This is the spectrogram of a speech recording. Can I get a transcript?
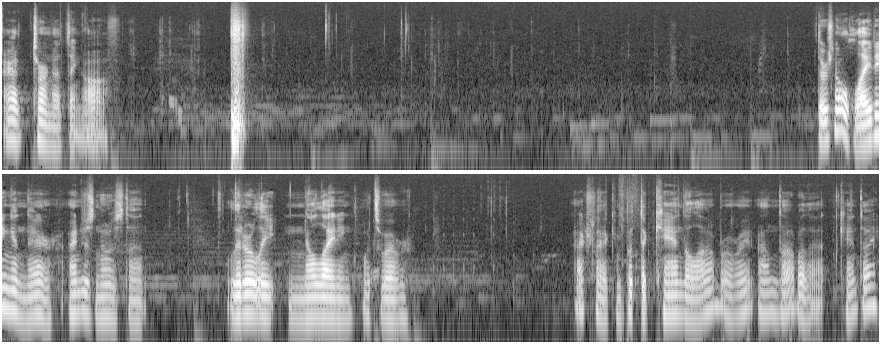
I gotta turn that thing off. There's no lighting in there. I just noticed that. Literally no lighting whatsoever. Actually, I can put the candelabra right on top of that, can't I?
